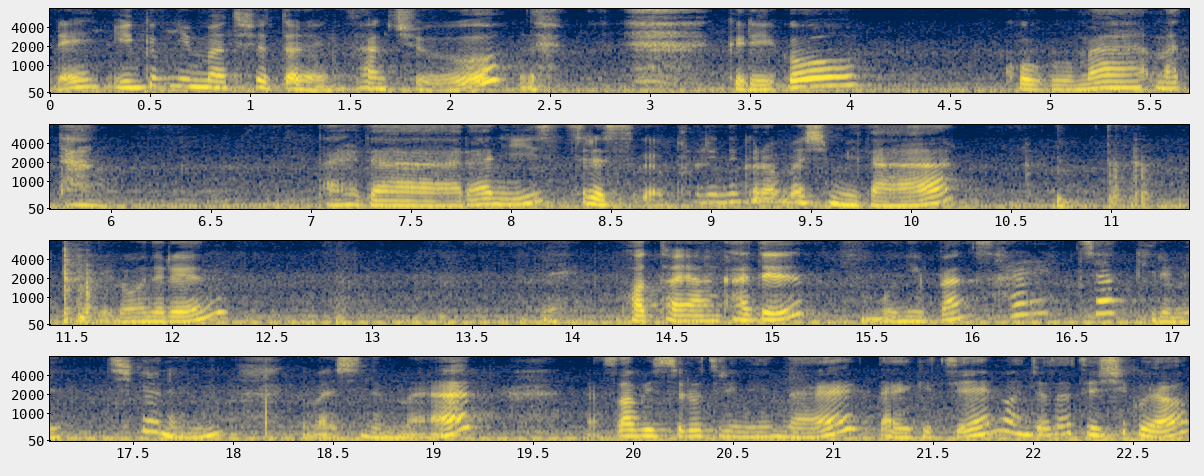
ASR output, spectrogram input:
네, 임금님만 드셨다는 상추. 네. 그리고 고구마 마탕. 달달한 이 스트레스가 풀리는 그런 맛입니다. 그리고 오늘은 네, 버터향 가득 모닝빵 살짝 기름에 튀겨낸 그 맛있는 맛 서비스로 드리는 날 날개잼 얹어서 드시고요.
